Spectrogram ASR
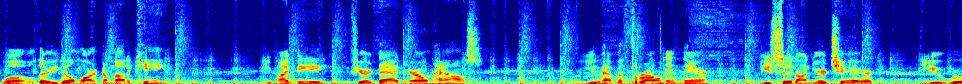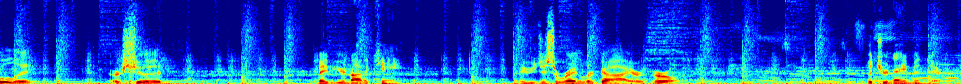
Whoa, there you go, Mark. I'm not a king. You might be, if you're a dad in your own house, you have a throne in there, you sit on your chair, you rule it, or should. Maybe you're not a king. Maybe you're just a regular guy or a girl. Put your name in there.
